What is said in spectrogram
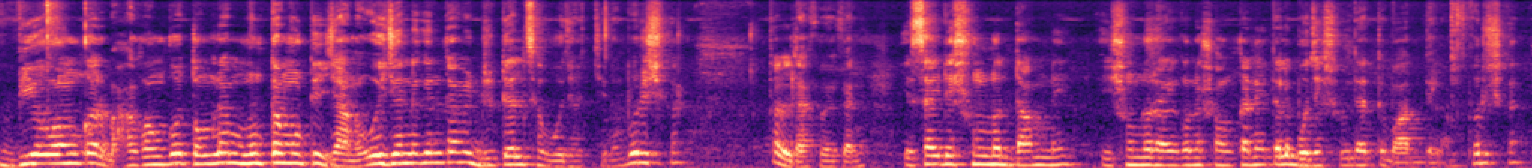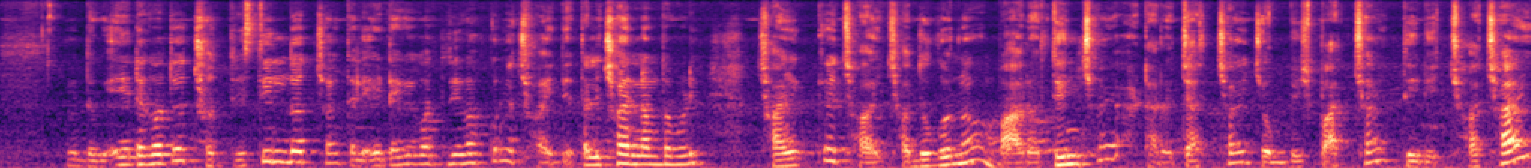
বিয়োগ অঙ্ক ভাগ অঙ্ক তোমরা মোটামুটি জানো। ওই জন্য কিন্তু আমি ডিটেলসে বোঝাচ্ছি না। পরিষ্কার? তাহলে দেখো এখানে। এ সাইডে শূন্যর দাম নেই। এই শূন্যর আগে কোনো সংখ্যা নেই। তাহলে বোঝার সুবিধা সুবিধার্থে বাদ দিলাম। পরিষ্কার? দেখো এটা কত? ছত্রিশ। তিন দশ ছয়। তাহলে এটাকে কত দিয়ে ভাগ করব? ছয় দিয়ে। তাহলে ছয়ের নামটা পড়ি। ছয় একে ছয়। ছ দুগুণ বারো তিন ছয়। আঠারো চার ছয়। চব্বিশ পাঁচ ছয়। তিরিশ ছ ছয়।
